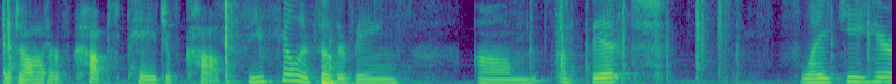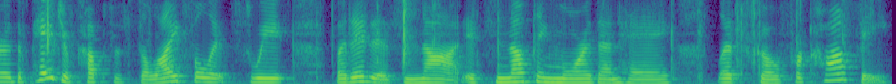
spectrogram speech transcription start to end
The Daughter of Cups, Page of Cups. You feel as though they're being um, a bit flaky here. The Page of Cups is delightful, it's sweet, but it is not. It's nothing more than, hey, let's go for coffee.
